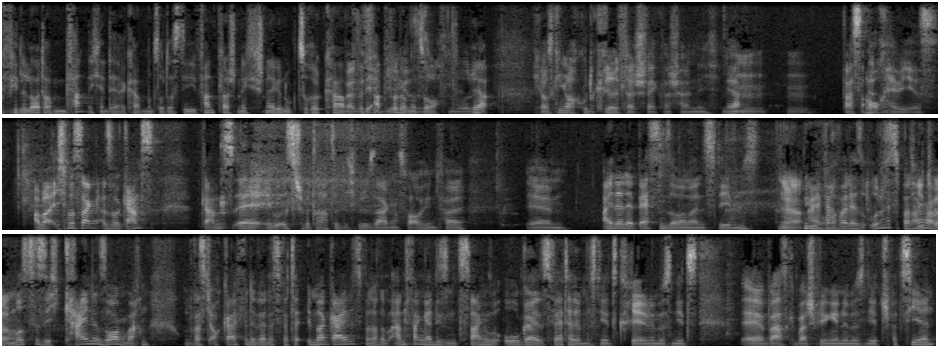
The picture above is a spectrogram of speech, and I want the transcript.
viele Leute auch mit dem Pfand nicht hinterherkamen und so, dass die Pfandflaschen nicht schnell genug zurückkamen Weil für die Abfüllung und so. wurde. Ja, Ich glaube, es ging auch gut Grillfleisch weg wahrscheinlich. ja. Was auch heavy ist. Aber ich muss sagen, also ganz, ganz äh, egoistisch betrachtet, ich würde sagen, es war auf jeden Fall ähm, einer der besten Sommer meines Lebens. Ja. Einfach weil der so unfassbar lang war. Man musste sich keine Sorgen machen. Und was ich auch geil finde, wenn das Wetter immer geil ist, man hat am Anfang ja diesen Zwang, so, oh geiles Wetter, wir müssen jetzt grillen, wir müssen jetzt äh, Basketball spielen gehen, wir müssen jetzt spazieren.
